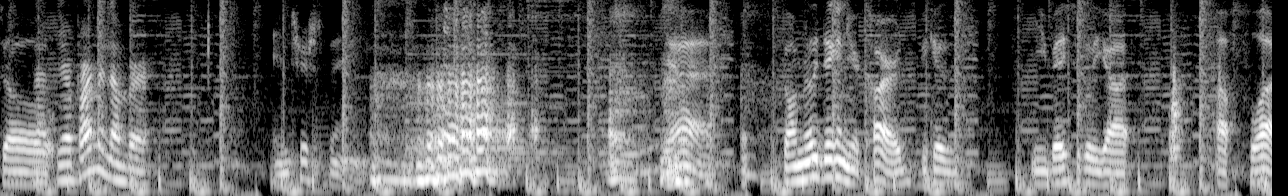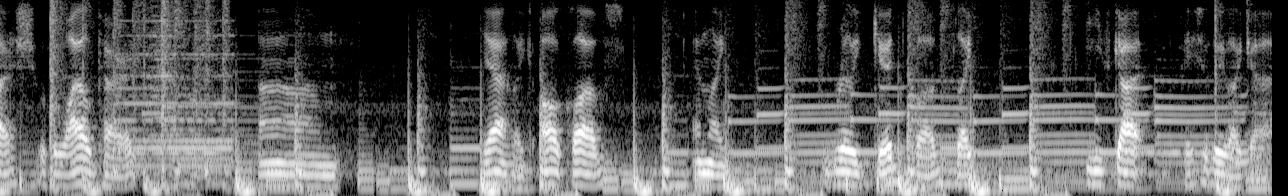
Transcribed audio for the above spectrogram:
So that's your apartment number. interesting. Yeah. So I'm really digging your cards because you basically got a flush with a wild card. Um, yeah, like all clubs and like really good clubs. Like you've got basically like a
